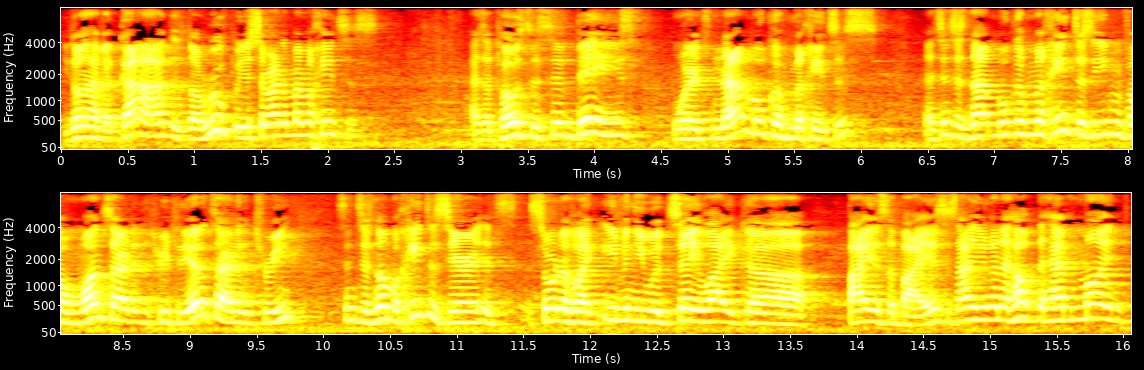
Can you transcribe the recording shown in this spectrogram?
You don't have a gag, there's no roof, but you're surrounded by mechitzis. As opposed to Siv Beis, where it's not mukaf mechitzis, and since it's not mukaf mechitzis, even from one side of the tree to the other side of the tree, since there's no mechitas here, it's sort of like even you would say like uh, bias a bias. It's not even going to help to have in mind.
